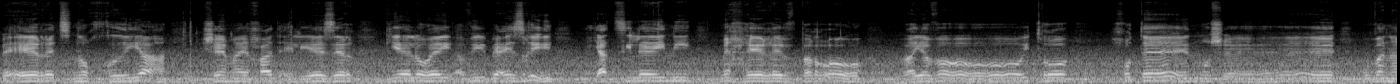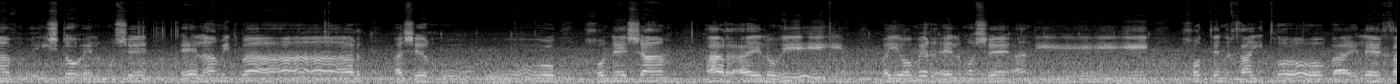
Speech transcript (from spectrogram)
בארץ נוכריה שם האחד אליעזר כי אלוהי אבי בעזרי יצילני מחרב פרעה ויבוא יתרו חותן משה ובניו ואשתו אל משה אל המדבר אשר הוא חונה שם הר האלוהים ויאמר אל משה אני חותנך יתרו בא אליך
